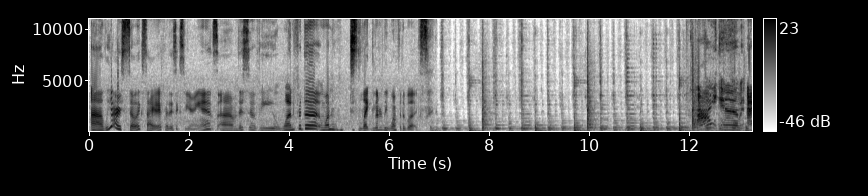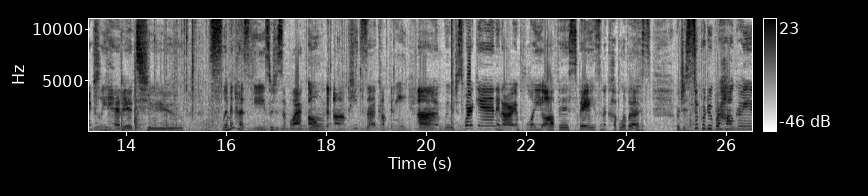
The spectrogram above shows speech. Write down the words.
Uh, we are so excited for this experience. Um, this will be one for the one, just like literally one for the books. Actually headed to Slim and Husky's, which is a black owned um, pizza company. Um, we were just working in our employee office space, and a couple of us were just super duper hungry.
